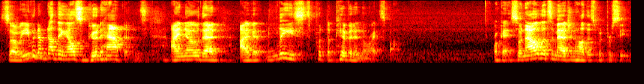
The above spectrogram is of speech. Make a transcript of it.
So even if nothing else good happens, I know that I've at least put the pivot in the right spot. Okay, so now let's imagine how this would proceed.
